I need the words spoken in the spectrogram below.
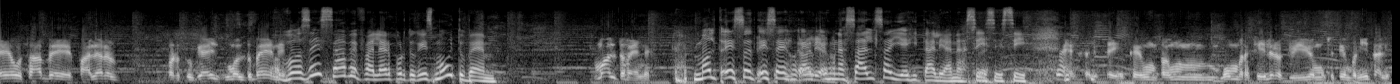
eu sabe falar português molto bene. Você sabe falar portugués muito bem. Molto bene. Molto, eso, esa es, una salsa y es italiana. Sí, sí, sí. Sí, que es un, un, un brasilero que vivió mucho tiempo en Italia.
